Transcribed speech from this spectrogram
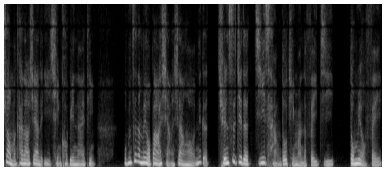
像我们看到现在的疫情 COVID-19，我们真的没有办法想象哦，那个全世界的机场都停满了飞机。都没有飞，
